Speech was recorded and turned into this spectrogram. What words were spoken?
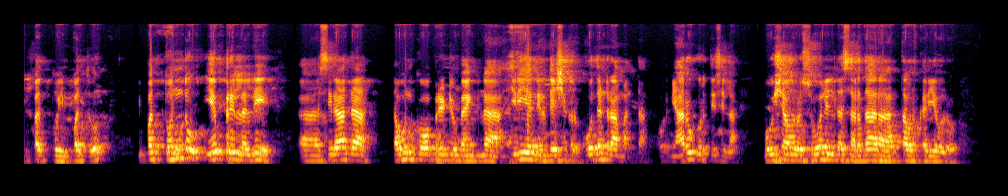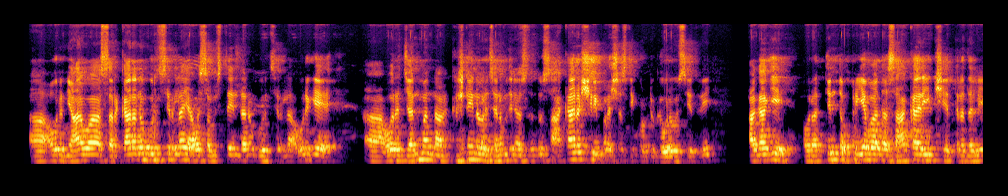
ಇಪ್ಪತ್ತು ಇಪ್ಪತ್ತು, ಇಪ್ಪತ್ತೊಂದು ಏಪ್ರಿಲ್ ಅಲ್ಲಿ ಸಿರಾದ ಟೌನ್ ಕೋಆಪರೇಟಿವ್ ಬ್ಯಾಂಕ್ನ ಹಿರಿಯ ನಿರ್ದೇಶಕರು ಕೋದಂಡರಾಮ್ ಅಂತ, ಅವ್ರನ್ನ ಯಾರೂ ಗುರುತಿಸಿಲ್ಲ. ಬಹುಶಃ ಅವರು ಸೋಲಿಲ್ಲದ ಸರ್ದಾರ ಅಂತ ಅವ್ರು ಕರೆಯೋರು. ಅವ್ರನ್ನ ಯಾವ ಸರ್ಕಾರನೂ ಗುರುತಿಸಿರಲ್ಲ, ಯಾವ ಸಂಸ್ಥೆಯಿಂದನೂ ಗುರುತಿಸಿರಲ್ಲ. ಅವರಿಗೆ ಅವರ ಜನ್ಮನ ಕೃಷ್ಣಯ್ಯನವರ ಜನ್ಮದಿನದಂದು ಸಹಕಾರ ಶ್ರೀ ಪ್ರಶಸ್ತಿ ಕೊಟ್ಟು ಗೌರವಿಸಿದ್ವಿ. ಹಾಗಾಗಿ ಅವರ ಅತ್ಯಂತ ಪ್ರಿಯವಾದ ಸಹಕಾರಿ ಕ್ಷೇತ್ರದಲ್ಲಿ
